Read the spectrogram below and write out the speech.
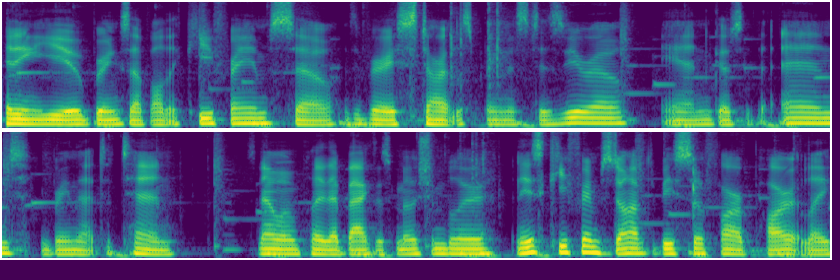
Hitting U brings up all the keyframes. So at the very start, let's bring this to zero and go to the end and bring that to 10. So now when we play that back, this motion blur. And these keyframes don't have to be so far apart. Like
